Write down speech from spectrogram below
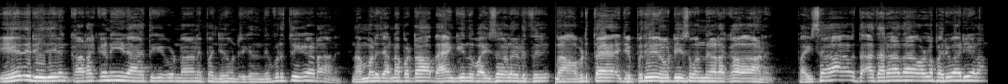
ഏത് രീതിയിലും കടക്കണിയിലാക്കി കൊണ്ടാണ് ഇപ്പം ചെയ്തുകൊണ്ടിരിക്കുന്നത്. നിവൃത്തികേടാണ്. നമ്മൾ ചെന്നപ്പെട്ട ബാങ്കിൽ നിന്ന് പൈസകൾ എടുത്ത് അവിടുത്തെ ജപ്തി നോട്ടീസ് വന്ന് കിടക്കുകയാണ് പൈസ തരാതെ ഉള്ള പരിപാടികളാണ്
